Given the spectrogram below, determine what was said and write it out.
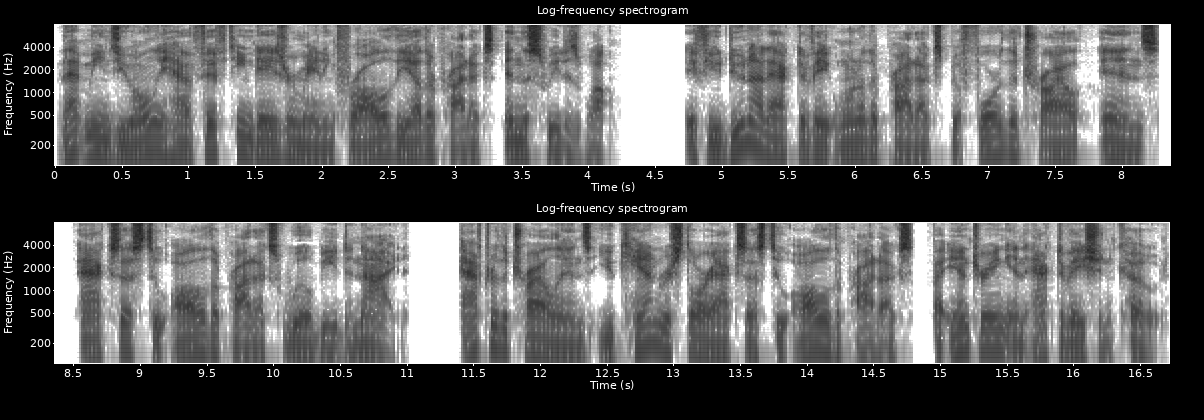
that means you only have 15 days remaining for all of the other products in the suite as well. If you do not activate one of the products before the trial ends, access to all of the products will be denied. After the trial ends, you can restore access to all of the products by entering an activation code.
